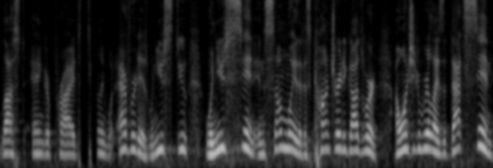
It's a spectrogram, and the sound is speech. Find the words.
lust, anger, pride, stealing, whatever it is, when you, stu- when you sin in some way that is contrary to God's word, I want you to realize that that sin,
